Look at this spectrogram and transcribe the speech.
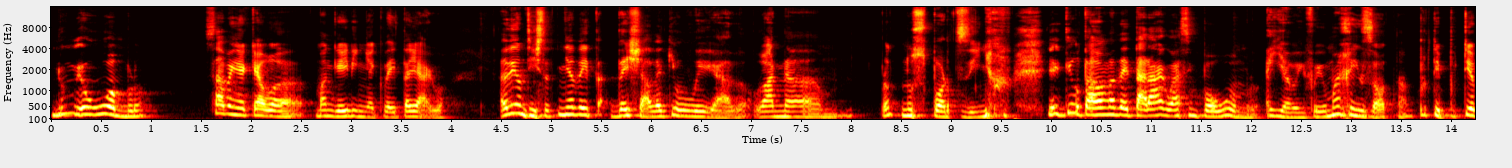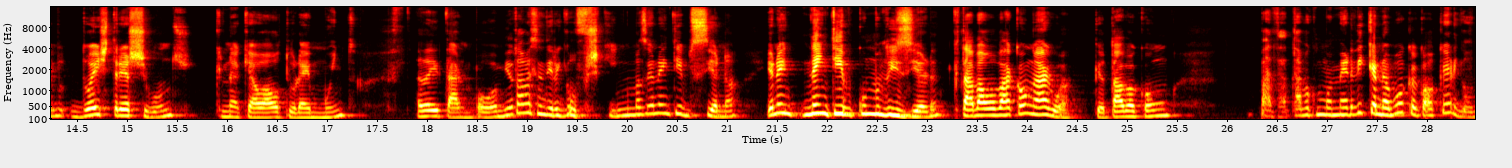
no meu ombro. Sabem aquela mangueirinha que deita água? A dentista tinha deita, deixado aquilo ligado lá na, pronto, no suportezinho e aquilo estava-me a deitar água assim para o ombro. Aí foi uma risota. Porque tipo, teve 2, 3 segundos, que naquela altura é muito, a deitar-me para o ombro. Eu estava a sentir aquilo fresquinho, mas eu nem tive cena. Eu nem, nem tive como dizer que estava a levar com água. Que eu estava com. estava com uma merdica na boca qualquer. Aquilo,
